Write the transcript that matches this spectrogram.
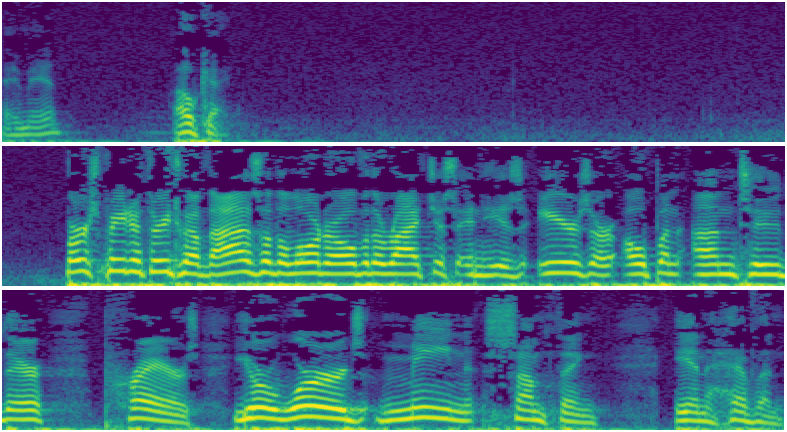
Amen. Okay. 1 Peter 3:12 The eyes of the Lord are over the righteous and his ears are open unto their prayers. Your words mean something in heaven.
